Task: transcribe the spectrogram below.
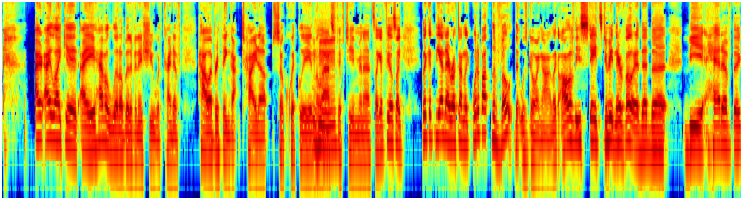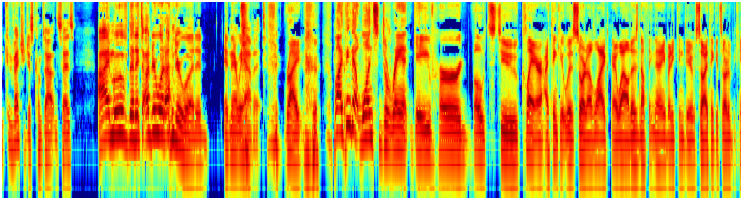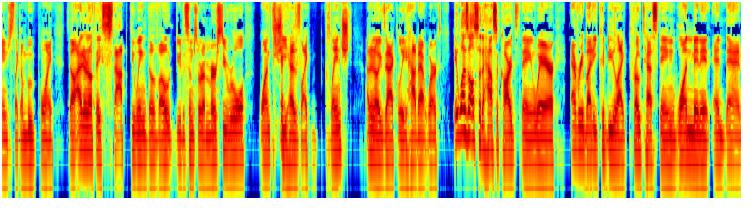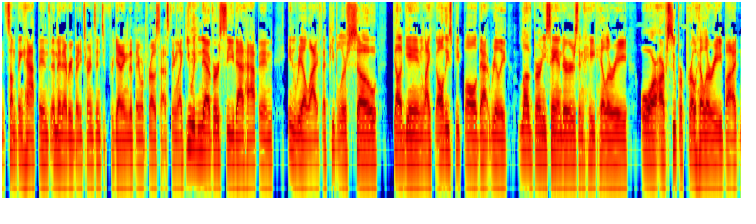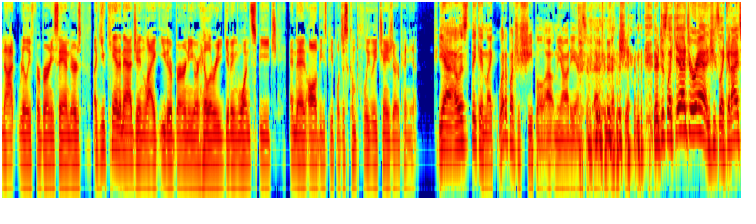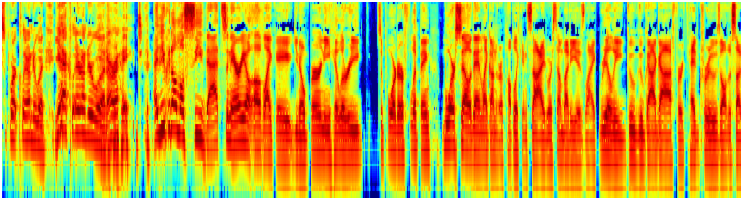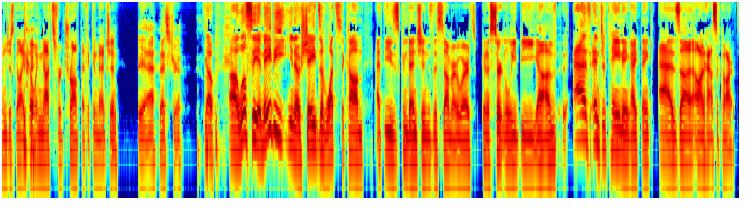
I, I like it. I have a little bit of an issue with kind of how everything got tied up so quickly in the Mhm. last 15 minutes. Like it feels like, like at the end I wrote down, like, what about the vote that was going on? Like all of these states doing their vote. And then the, the head of the convention just comes out and says, I move that it's Underwood, Underwood. And, and there we have it. Right. well, I think that once Durant gave her votes to Claire, I think it was sort of like, okay, well, there's nothing that anybody can do. So I think it sort of became just like a moot point. So I don't know if they stopped doing the vote due to some sort of mercy rule once she has like clinched. I don't know exactly how that works. It was also the House of Cards thing where everybody could be like protesting one minute and then something happens and then everybody turns into forgetting that they were protesting. Like you would never see that happen in real life, that people are so dug in, like all these people that really love Bernie Sanders and hate Hillary or are super pro Hillary but not really for Bernie Sanders. Like you can't imagine like either Bernie or Hillary giving one speech and then all these people just completely change their opinion. Yeah, I was thinking like, what a bunch of sheeple out in the audience of that convention. They're just like, yeah, Durant. And she's like, and I support Claire Underwood. Yeah, Claire Underwood. All right. And you could almost see that scenario of like a, you know, Bernie Hillary supporter flipping more so than like on the Republican side where somebody is like really goo goo gaga for Ted Cruz all of a sudden just go like going nuts for Trump at the convention. yeah, that's true. So uh, we'll see. And maybe, you know, shades of what's to come at these conventions this summer, where it's going to certainly be uh, as entertaining, I think, as uh, on House of Cards.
